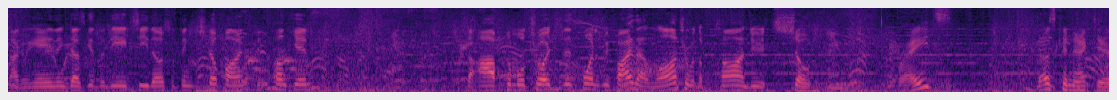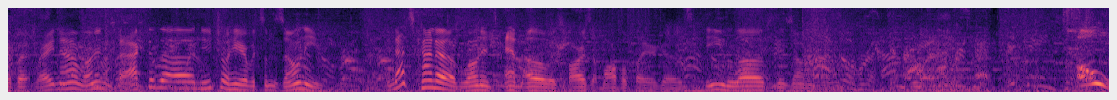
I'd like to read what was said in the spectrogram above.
not going to get anything. Does get the DHC though, so things are still fine. Do punk in. The optimal choice at this point is we find that launcher with the baton, dude, it's so huge. Right? Does connect here, but right now Ronan back to the uh, neutral here with some zoning. And that's kind of Ronan's MO as far as a Marvel player goes. He loves the zoning. Oh!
